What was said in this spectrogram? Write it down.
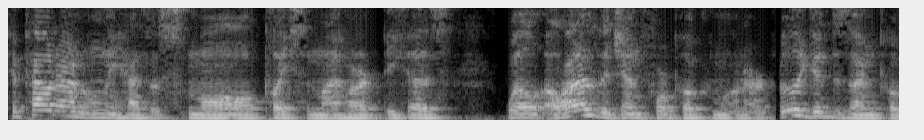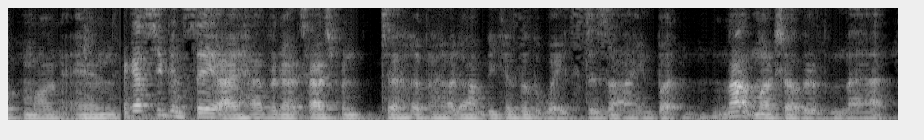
Hippowdon only has a small place in my heart because well, a lot of the Gen 4 Pokemon are really good design Pokemon, and I guess you can say I have an attachment to Hippowdon because of the way it's designed, but not much other than that.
